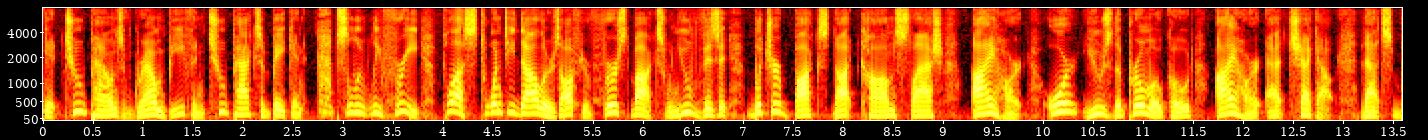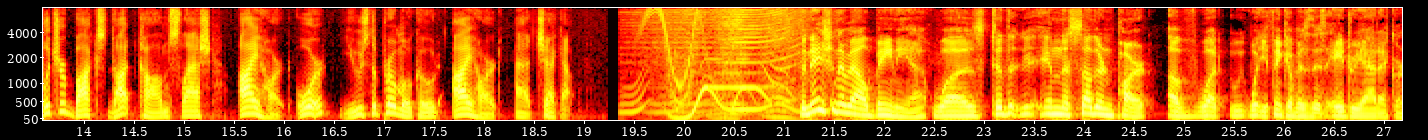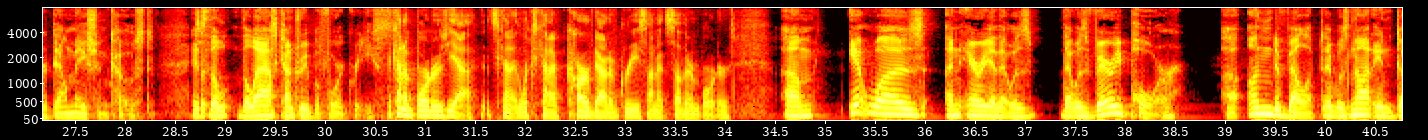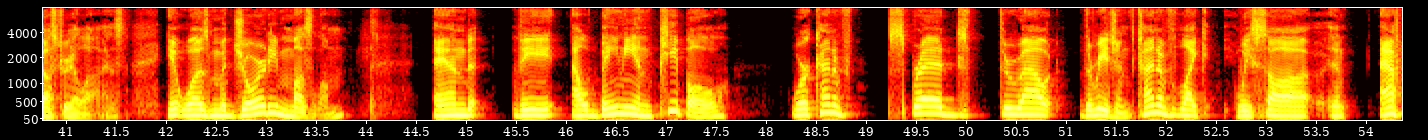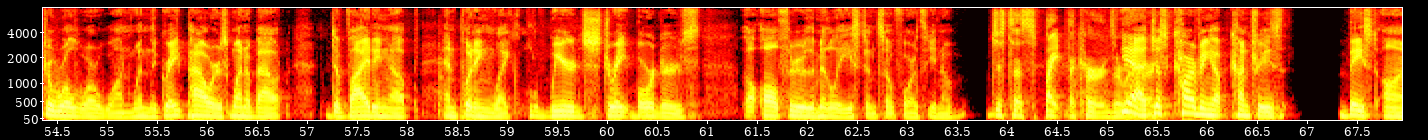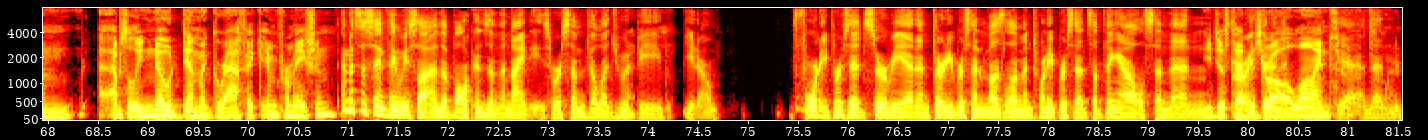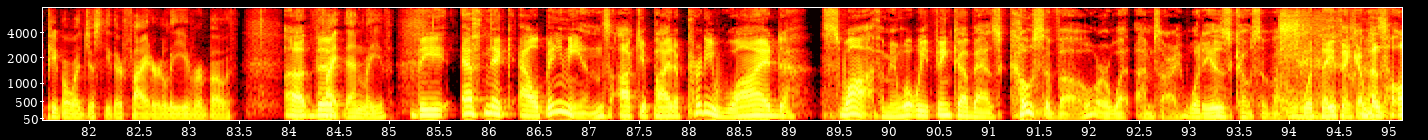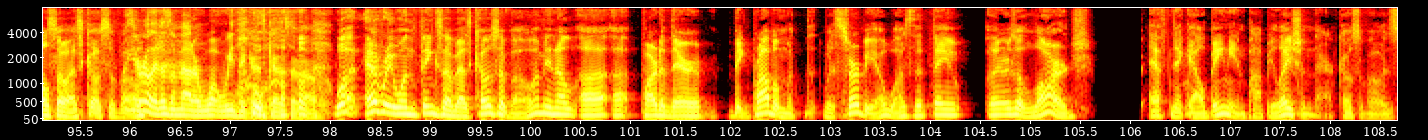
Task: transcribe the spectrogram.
get two pounds of ground beef and two packs of bacon absolutely free, plus $20 off your first box when you visit butcherbox.com slash iHeart or use the promo code iHeart at checkout. That's butcherbox.com slash iHeart or use the promo code iHeart at checkout. The nation of Albania was to the in the southern part of what what you think of as this Adriatic or Dalmatian coast. It's the the last country before Greece. It kind of borders, yeah. It's kind of it looks kind of carved out of Greece on its southern border. Um, it was an area that was that was very poor, uh, undeveloped. It was not industrialized. It was majority Muslim, and the Albanian people were kind of spread throughout the region, kind of like we saw in, after World War One when the great powers went about dividing up and putting like weird straight borders uh, all through the Middle East and so forth. You know, Just to spite the Kurds or yeah, whatever. just carving up countries based on absolutely no demographic information. And it's the same thing we saw in the Balkans in the 90s, where some village would be, you know, 40% Serbian and 30% Muslim and 20% something else. And then You just had to draw a line through Yeah. it And then somewhere. people would just either fight or leave or both. Uh, the fight, then leave. the ethnic Albanians occupied a pretty wide swath. I mean, what we think of as Kosovo, or what I'm sorry, what is Kosovo? What they think of as also as Kosovo. It really doesn't matter what we think is Kosovo. what everyone thinks of as Kosovo. I mean, a, a, a part of their big problem with with Serbia was that they there is a large ethnic Albanian population there. Kosovo is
